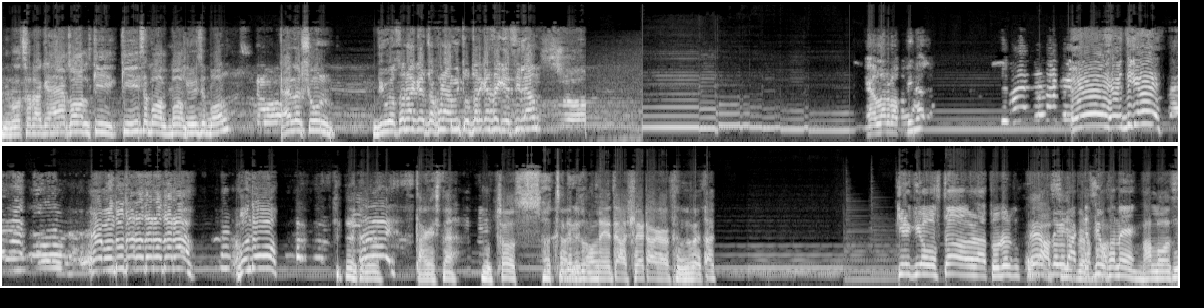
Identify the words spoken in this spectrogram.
দুই বছর আগে হ্যাঁ বল কি কি হয়েছে বল বল। কি হয়েছে বল? হ্যালো শুন দুই বছর আগে যখন আমি তোদের কাছে গেছিলাম। এলার বাপি না। এদিকে এ বন্ধু দাঁড়া দাঁড়া দাঁড়া। বন্ধু। থাকিস না বুঝছস? আচ্ছা, আসলে টাকা খুঁজবে। কি কি অবস্থা? তোদের এ, কোথা আছি, থেকে ডাকতেছি ওখানে? ভালো আছি।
